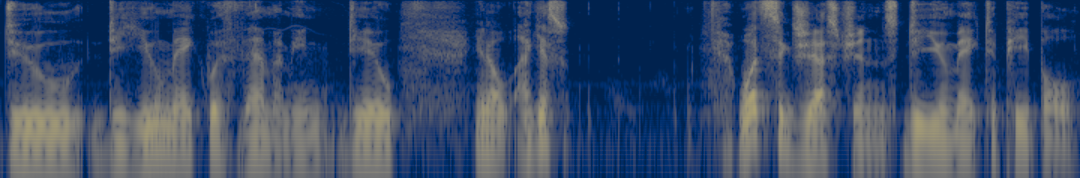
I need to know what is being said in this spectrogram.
do do you make with them? I mean, do you, you know, I guess, what suggestions do you make to people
